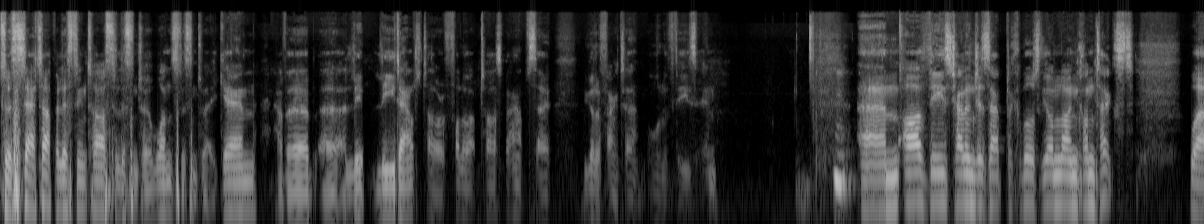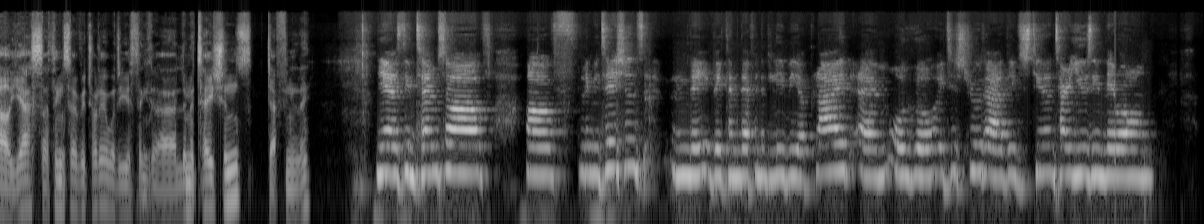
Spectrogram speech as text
to set up a listening task, to listen to it once, listen to it again, have a, a, a lead out or a follow up task perhaps. So you've got to factor all of these in. Mm. Um, are these challenges applicable to the online context? Well, yes, I think so, Victoria. What do you think? Uh, limitations, definitely. Yes, in terms of of limitations, they, they can definitely be applied. Um, although it is true that if students are using their own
